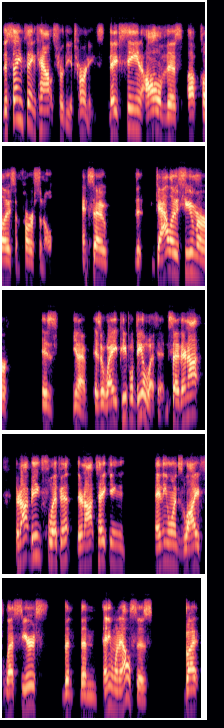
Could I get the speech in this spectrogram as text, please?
The same thing counts for the attorneys. They've seen all of this up close and personal. And so the gallows humor is, you know, is a way people deal with it. And so they're not they're not being flippant. They're not taking anyone's life less serious than than anyone else's. But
